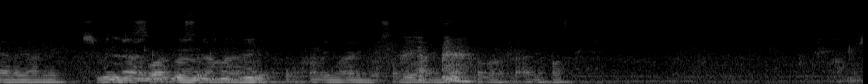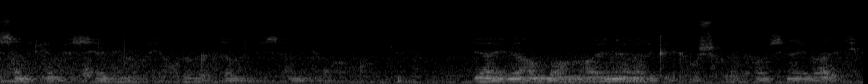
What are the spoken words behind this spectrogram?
لله رب العالمين بسم الله الصلاة والسلام على محمد وآله وصحبه أجمعين الله تعالى قولي. يا إله الله أعني على ذكرك وشكرك وحسن عبادتك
